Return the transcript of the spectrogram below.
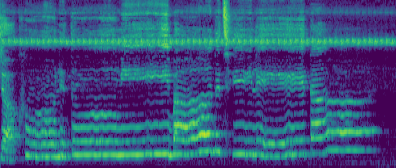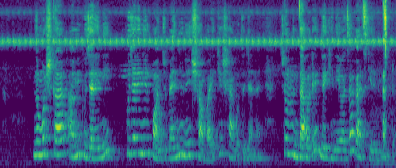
যখন তুমি বাদ বাঁধছিলে তার। নমস্কার, আমি পূজারিনী পূজারিনীর পঞ্চব্যঞ্জনে সবাইকে স্বাগত জানাই। চলুন তাহলে দেখে নেওয়া যাক আজকের ভিডিওটা।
